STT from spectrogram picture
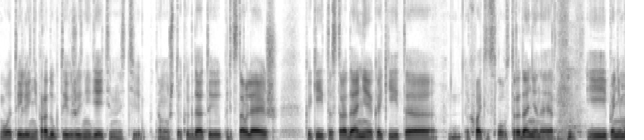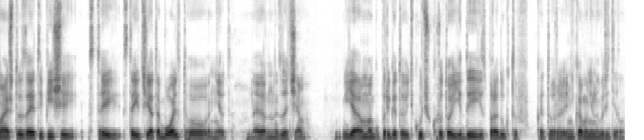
вот, или не продукты их жизнедеятельности. Потому что, когда ты представляешь какие-то страдания, какие-то, хватит слова страдания, наверное, и понимаешь, что за этой пищей стоит, стоит чья-то боль, то нет, наверное, зачем? Я могу приготовить кучу крутой еды из продуктов, которые никому не навредила.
